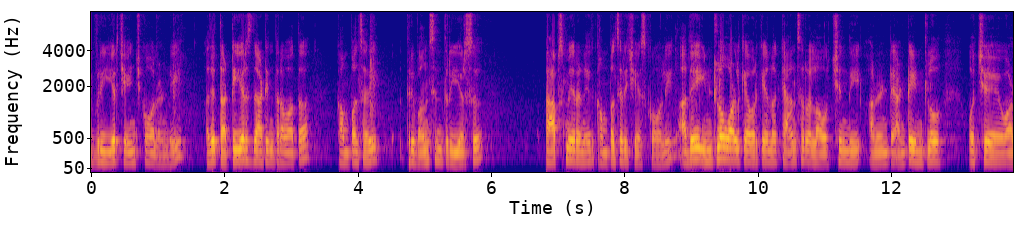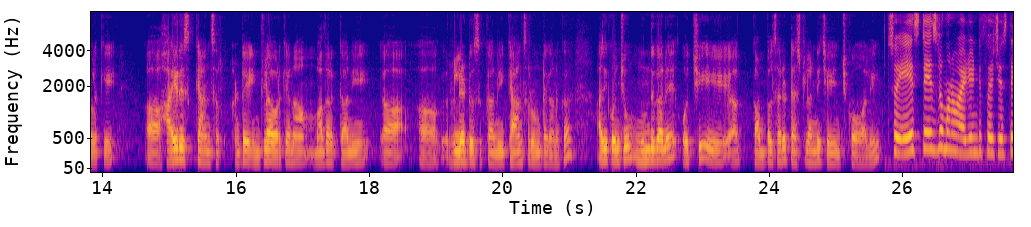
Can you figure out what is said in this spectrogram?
ఎవ్రీ ఇయర్ చేయించుకోవాలండి. అదే థర్టీ ఇయర్స్ దాటిన తర్వాత compulsory three once in three years pap smear అనేది కంపల్సరీ చేసుకోవాలి. అదే ఇంట్లో వాళ్ళకి ఎవరికైనా క్యాన్సర్ ఎలా వచ్చింది అని అంటే అంటే ఇంట్లో వచ్చే వాళ్ళకి హై రిస్క్ క్యాన్సర్ అంటే ఇంట్లో ఎవరికైనా మదర్కి కానీ రిలేటివ్స్కి కానీ క్యాన్సర్ ఉంటే కనుక అది కొంచెం ముందుగానే వచ్చి కంపల్సరీ టెస్టులన్నీ చేయించుకోవాలి. సో ఏ స్టేజ్లో మనం ఐడెంటిఫై చేస్తే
